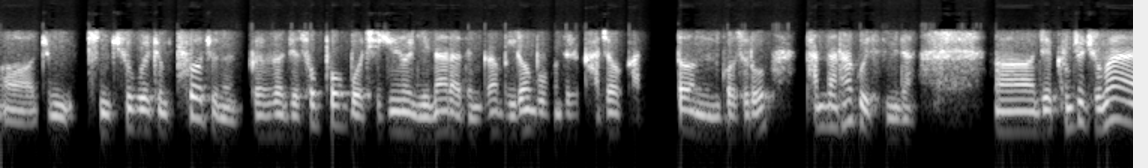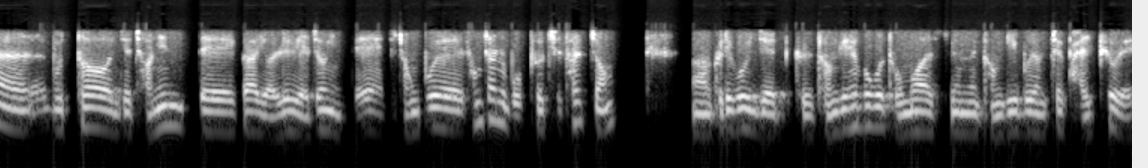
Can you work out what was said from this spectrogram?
어 좀 긴축을 좀 풀어주는 그래서 이제 소폭 뭐 지준율 인하라든가 뭐 이런 부분들을 가져갔던 것으로 판단하고 있습니다. 어 이제 금주 주말부터 이제 전인대가 열릴 예정인데 정부의 성장률 목표치 설정 어 그리고 이제 그 경기 회복을 도모할 수 있는 경기 부양책 발표에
